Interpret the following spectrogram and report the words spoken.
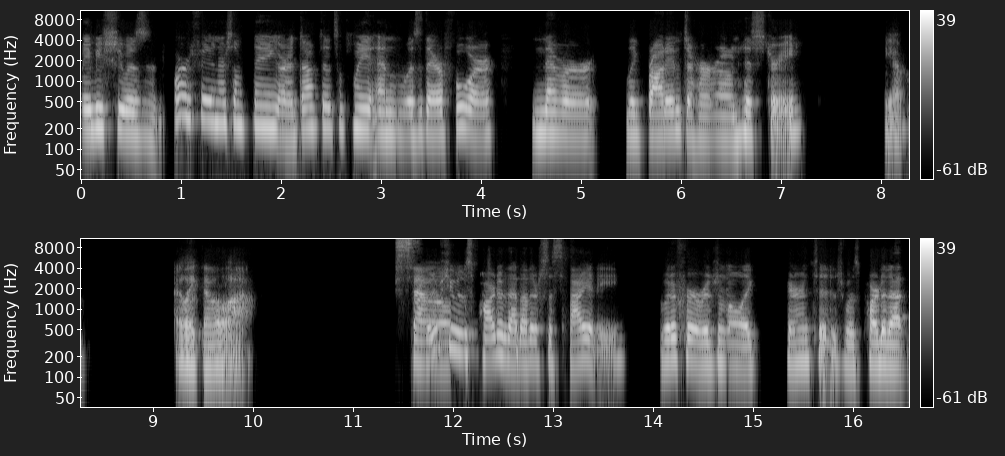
maybe she was an orphan or something or adopted at some point and was therefore never like brought into her own history. Yeah. I like that a lot. So what if she was part of that other society? What if her original like parentage was part of that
